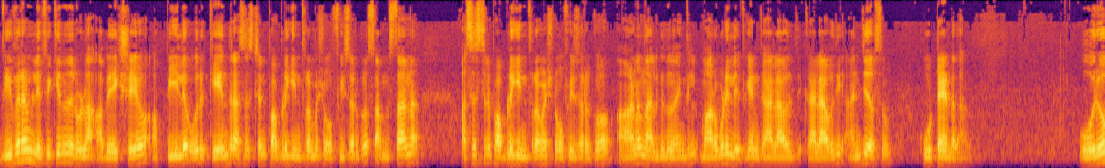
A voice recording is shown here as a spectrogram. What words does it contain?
വിവരം ലഭിക്കുന്നതിനുള്ള അപേക്ഷയോ അപ്പീലോ ഒരു കേന്ദ്ര അസിസ്റ്റന്റ് പബ്ലിക് ഇൻഫർമേഷൻ ഓഫീസർക്കോ സംസ്ഥാന അസിസ്റ്റന്റ് പബ്ലിക് ഇൻഫർമേഷൻ ഓഫീസർക്കോ ആണ് നൽകുന്നതെങ്കിൽ മറുപടി ലഭിക്കാൻ കാലാവധി കാലാവധി അഞ്ച് ദിവസം കൂട്ടേണ്ടതാണ്. ഓരോ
